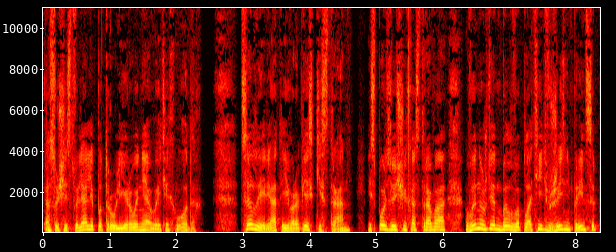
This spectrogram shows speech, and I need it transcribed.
осуществляли патрулирование в этих водах. Целый ряд европейских стран, использующих острова, вынужден был воплотить в жизнь принцип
